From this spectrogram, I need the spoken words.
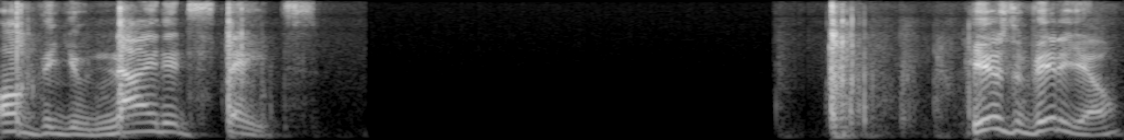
of the United States. Here's the video.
